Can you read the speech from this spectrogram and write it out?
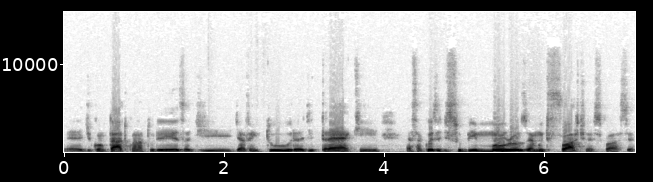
é, de contato com a natureza, de, de aventura, de trekking, essa coisa de subir Monrose é muito forte na Escócia.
